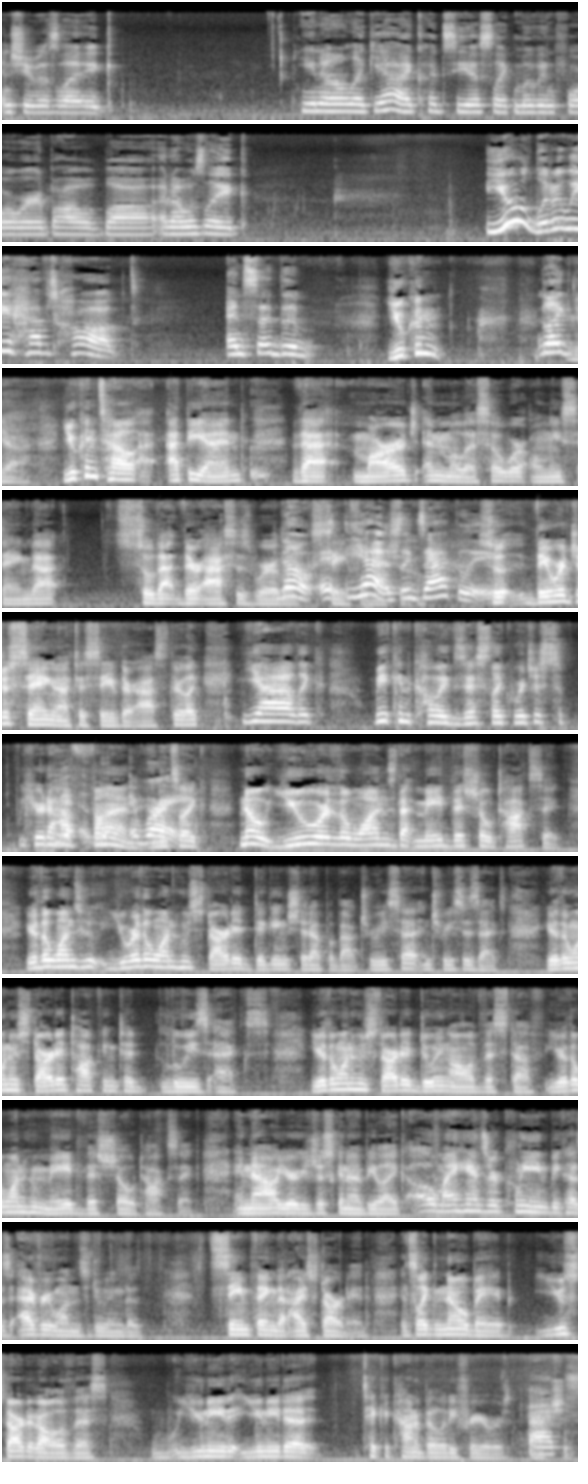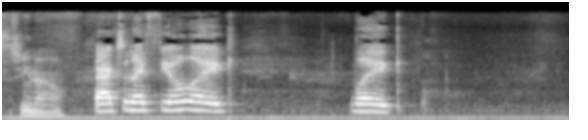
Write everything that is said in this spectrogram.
And she was like, "You know, like yeah, I could see us like moving forward, blah blah blah." And I was like, "You literally have talked and said the You can like yeah. You can tell at the end that Marge and Melissa were only saying that so that their asses were like no, safe. it, yes, exactly. So they were just saying that to save their ass. They're like, yeah, like we can coexist. Like we're just here to have Yeah, fun. And right. it's like, no, you are the ones that made this show toxic. You're the ones who you are the one who started digging shit up about Teresa and Teresa's ex. You're the one who started talking to Luis' ex. You're the one who started doing all of this stuff. You're the one who made this show toxic. And now you're just gonna be like, oh, my hands are clean because everyone's doing the same thing that I started. It's like, no, babe, you started all of this. You need you need to take accountability for your actions. You know. Facts, and I feel like, like,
